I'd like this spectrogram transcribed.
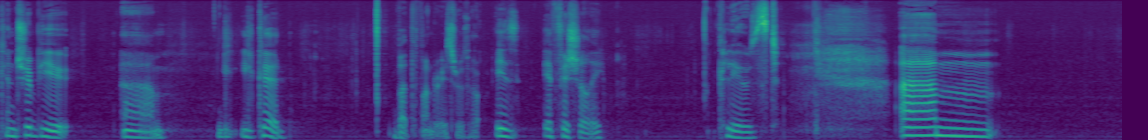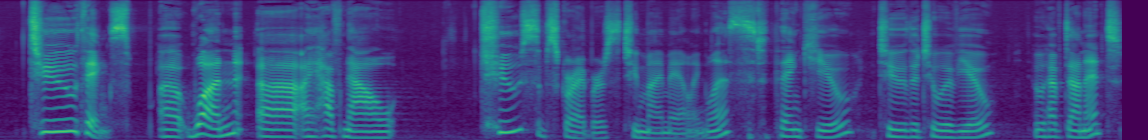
contribute, um, you, you could. But the fundraiser is officially closed. Um, two things. Uh, one, uh, I have now two subscribers to my mailing list. Thank you to the two of you who have done it,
